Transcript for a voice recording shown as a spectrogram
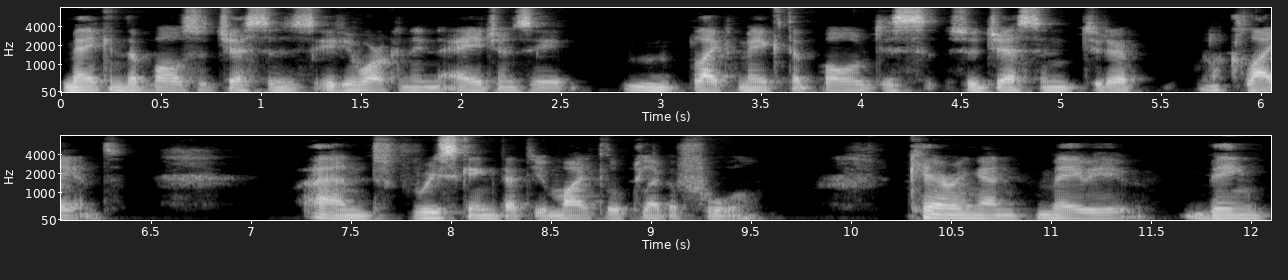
making the bold suggestions, if you work in an agency, like make the bold suggestion to the client and risking that you might look like a fool. Caring and maybe being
